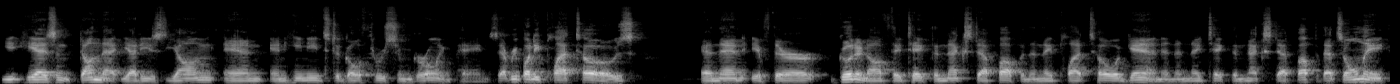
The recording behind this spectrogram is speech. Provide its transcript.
he, he hasn't done that yet. He's young and and he needs to go through some growing pains. Everybody plateaus, and then if they're good enough, they take the next step up, and then they plateau again, and then they take the next step up. But that's only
